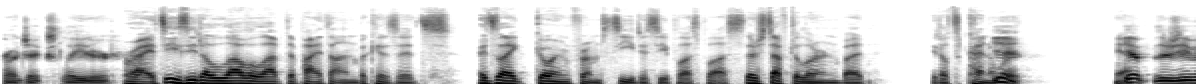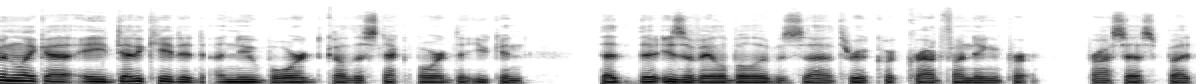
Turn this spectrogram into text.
projects later. Right. It's easy to level up to Python because it's it's like going from C to C++. There's stuff to learn, but it'll kind of yeah. work. Yeah. Yep. There's even like a, a dedicated a new board called the SNEK board that you can that there is available. It was uh, through a crowdfunding pr- process, but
